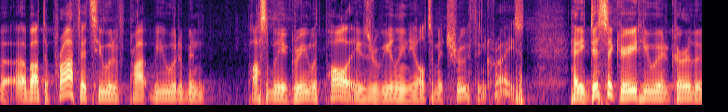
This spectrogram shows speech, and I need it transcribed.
uh, about the prophets, he would have, pro- he would have been possibly agreeing with Paul that he was revealing the ultimate truth in Christ. Had he disagreed, he would incur the,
